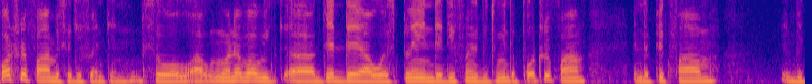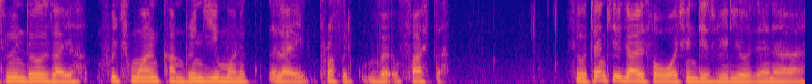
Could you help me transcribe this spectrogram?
poultry farm is a different thing. So uh, whenever we uh, get there, I will explain the difference between the poultry farm and the pig farm. Between those, like which one can bring you money, like profit faster. So thank you guys for watching these videos, and uh,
